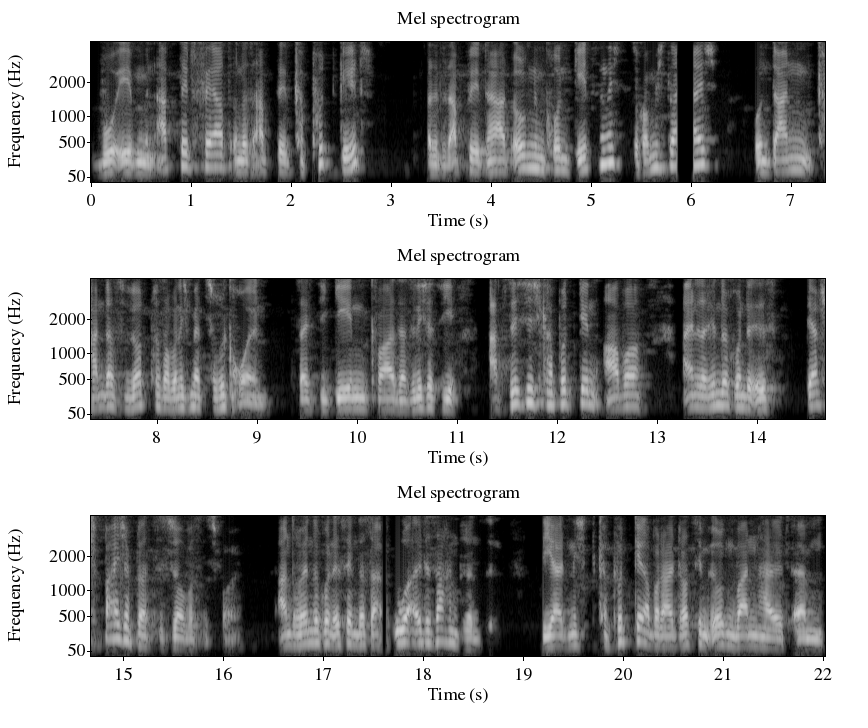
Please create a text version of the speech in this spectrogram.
wo eben ein Update fährt und das Update kaputt geht. Also das Update hat irgendeinem Grund geht's nicht, so komme ich gleich. Und dann kann das WordPress aber nicht mehr zurückrollen. Das heißt, die gehen quasi, also nicht, dass die absichtlich kaputt gehen, aber einer der Hintergründe ist, der Speicherplatz des Servers ist voll. Anderer Hintergrund ist eben, dass da uralte Sachen drin sind die halt nicht kaputt gehen, aber halt trotzdem irgendwann halt, ähm,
